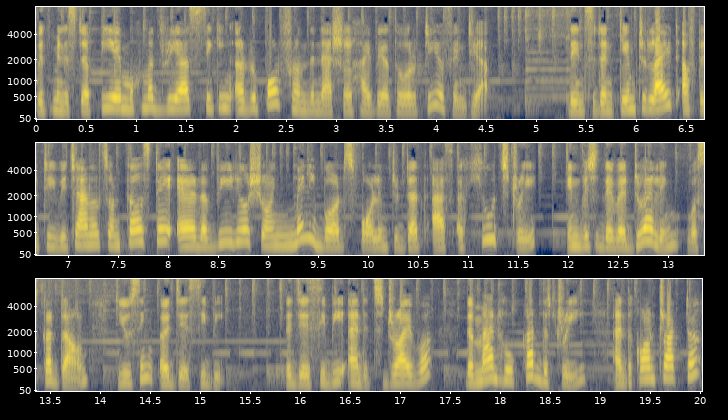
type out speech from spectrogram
with Minister P.A. Mohamed Riyas seeking a report from the National Highway Authority of India. The incident came to light after TV channels on Thursday aired a video showing many birds falling to death as a huge tree in which they were dwelling was cut down using a JCB. The JCB and its driver, the man who cut the tree, and the contractor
